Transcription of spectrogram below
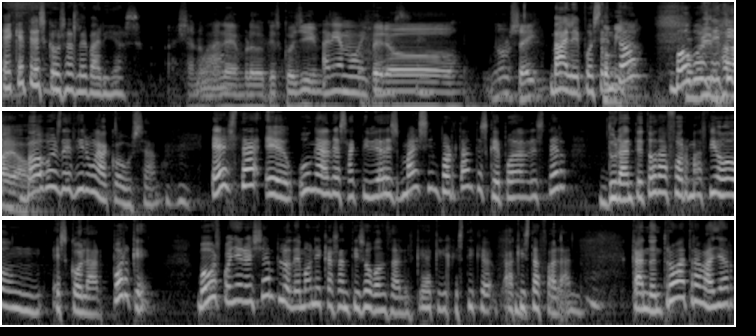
E que tres cousas levarías? xa non wow. me lembro do que escollín. Había. Pero sí. non sei. Vale, pois pues, entón vou vos dicir, vou vos dicir unha cousa. Esta é unha das actividades máis importantes que podades ter durante toda a formación escolar. Por que? Vou vos poñer o exemplo de Mónica Santiso González, que aquí, que estica, aquí está falando. Cando entrou a traballar,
